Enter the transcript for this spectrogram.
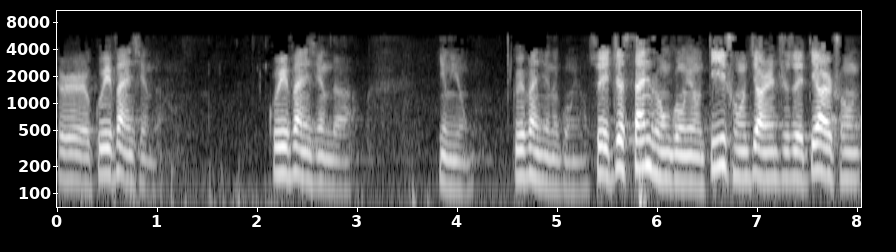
就是规范性的，规范性的应用。规范性的功用，所以这三重功用：第一重教人知罪，第二重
